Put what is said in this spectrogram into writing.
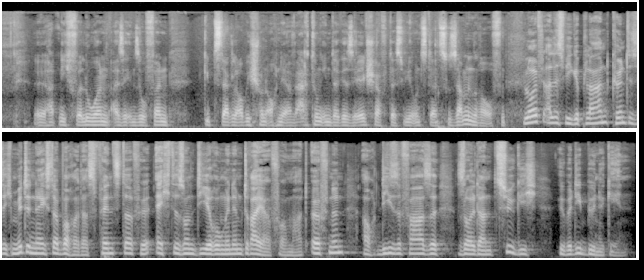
äh, hat nicht verloren. Also insofern gibt es da, glaube ich, schon auch eine Erwartung in der Gesellschaft, dass wir uns da zusammenraufen. Läuft alles wie geplant, könnte sich Mitte nächster Woche das Fenster für echte Sondierungen im Dreierformat öffnen. Auch diese Phase soll dann zügig über die Bühne gehen.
